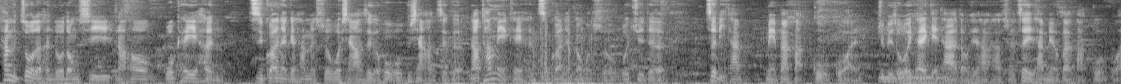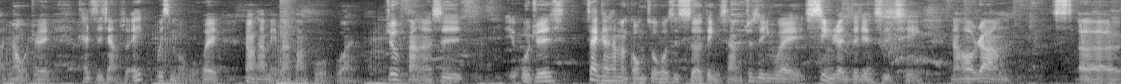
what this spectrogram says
他们做的很多东西，然后我可以很直观的跟他们说，我想要这个或我不想要这个，然后他们也可以很直观的跟我说，我觉得这里他没办法过关。就比如说我一开始给他的东西，然后他说这里他没有办法过关，那我就会开始讲说，诶，为什么我会让他没办法过关？就反而是。我觉得在跟他们工作或是设定上，就是因为信任这件事情，然后让呃，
